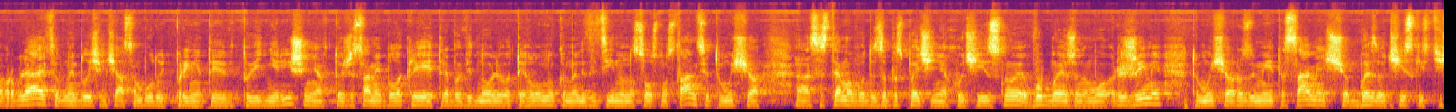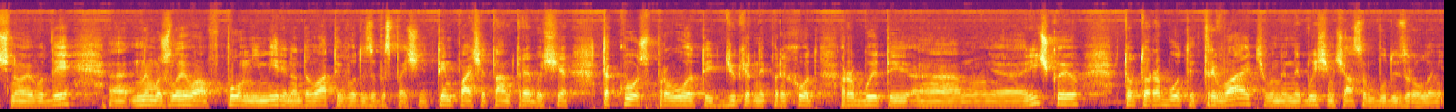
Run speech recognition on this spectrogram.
обробляються. Найближчим часом будуть прийняті відповідні рішення. В той же самій Балаклеї треба відновлювати головну каналізаційну насосну станцію, тому що е, система водозабезпечення, хоч і існує, в обмеженому режимі, тому що розумієте самі, що без очистки стічної води е, неможливо в повній мірі надавати водозабезпечення. Тим паче там треба ще також проводити дюкерний переход, робити е, е, річкою. Тобто роботи тривають, вони найближчим часом будуть зроблені.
